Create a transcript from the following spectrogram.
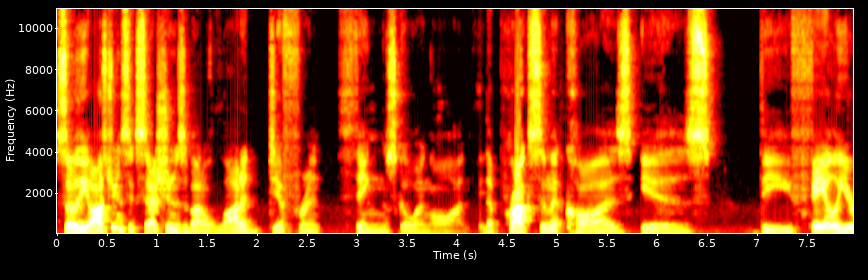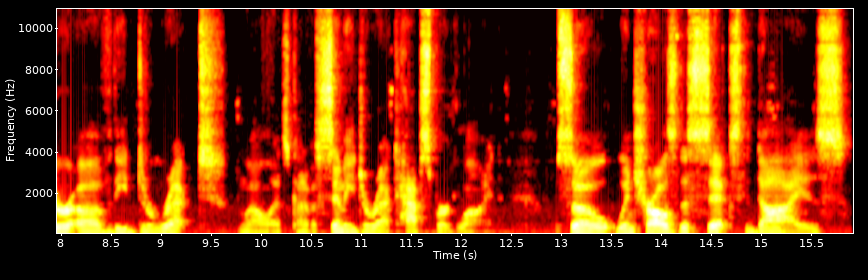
So the Austrian succession is about a lot of different things going on. The proximate cause is the failure of the direct, well, it's kind of a semi direct Habsburg line. So when Charles VI dies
